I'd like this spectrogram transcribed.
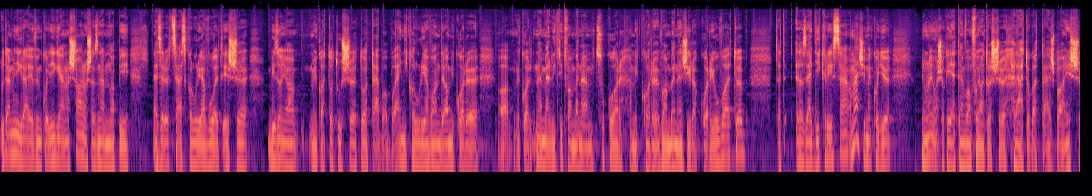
utána mindig rájövünk, hogy igen, sajnos az nem napi 1500 kalória volt, és bizony a, mondjuk a totus tortában abban ennyi kalória van, de amikor, amikor nem eritrit van benne, nem cukor, amikor van benne zsír, akkor jóval több. Tehát ez az egyik része. A másik meg, hogy nagyon sok egyetem van folyamatos látogatásban, és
